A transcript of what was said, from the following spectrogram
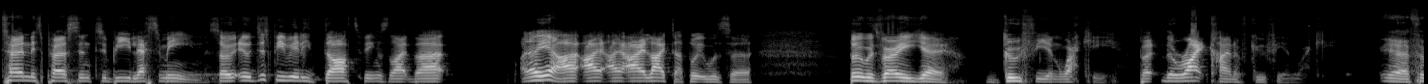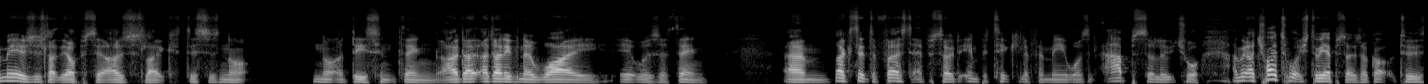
turn this person to be less mean. So it would just be really daft things like that. Uh, yeah, I, I, I, liked it. I thought it was, uh, thought it was very, yeah, goofy and wacky, but the right kind of goofy and wacky. yeah, for me, it was just like the opposite. I was just like, this is not not a decent thing. I don't. I don't even know why it was a thing. Um, like I said, the first episode in particular for me was an absolute chore. I mean, I tried to watch three episodes. I got to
